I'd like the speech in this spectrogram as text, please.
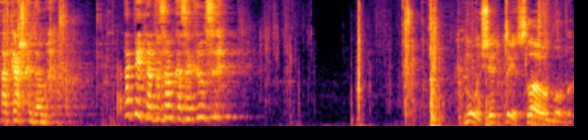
Аркашка дома. Опять на два замка закрылся. Мусь, это ты, слава богу.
